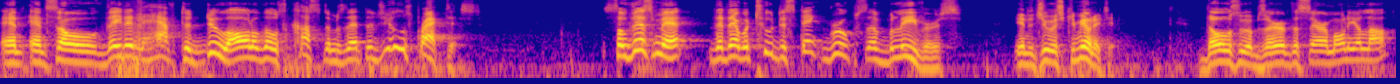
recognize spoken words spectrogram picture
And, and so they didn't have to do all of those customs that the Jews practiced. So this meant that there were two distinct groups of believers in the Jewish community those who observed the ceremonial law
